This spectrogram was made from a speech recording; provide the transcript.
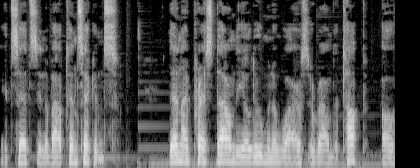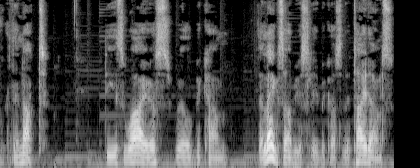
It sets in about 10 seconds. Then I press down the aluminum wires around the top of the nut. These wires will become the legs obviously because of the tie downs.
